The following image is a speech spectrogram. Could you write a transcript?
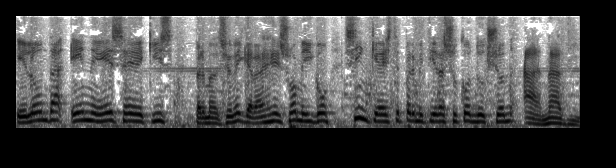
el Honda NSX permaneció en el garaje de su amigo sin que éste permitiera su conducción a nadie.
